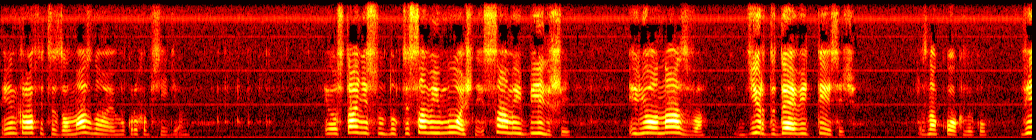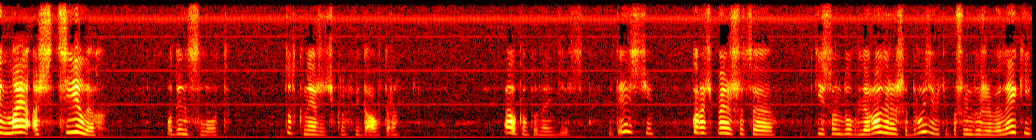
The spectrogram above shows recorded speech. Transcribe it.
І він крафтиться з алмазного і вокруг обсідіан. І останній сундук це самий мощний, самий більший. І в нього назва Дірт 9000. Знак оклику. Він має аж цілих один слот. Тут книжечка від автора. Welcome to Dears 2000. Коротше, пише, що це такий сундук для розіграшу друзів, типу, що він дуже великий.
